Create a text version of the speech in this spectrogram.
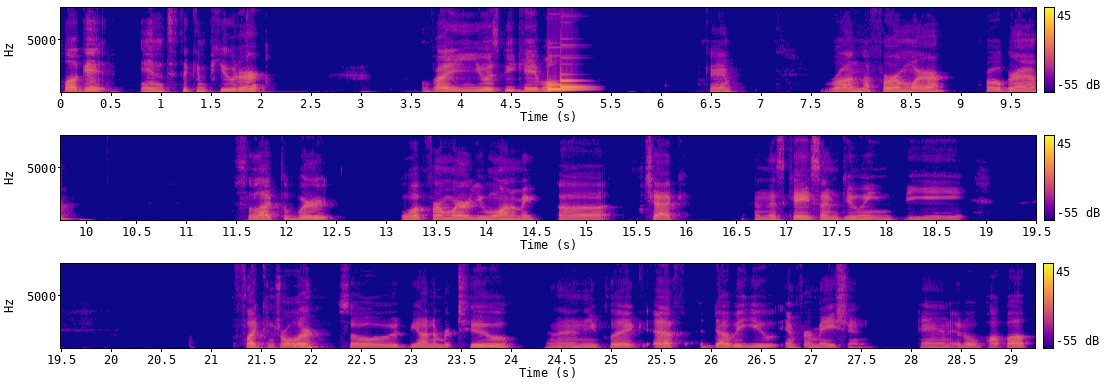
plug it into the computer via USB cable. Okay. Run the firmware program. Select where what firmware you want to make uh, check. In this case, I'm doing the flight controller. So it would be on number two, and then you click FW information, and it'll pop up.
